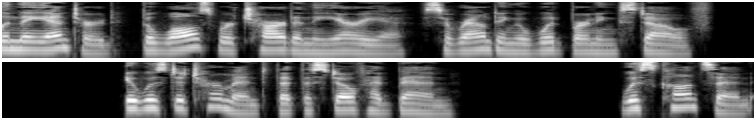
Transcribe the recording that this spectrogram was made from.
When they entered, the walls were charred in the area surrounding a wood-burning stove. It was determined that the stove had been Wisconsin,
